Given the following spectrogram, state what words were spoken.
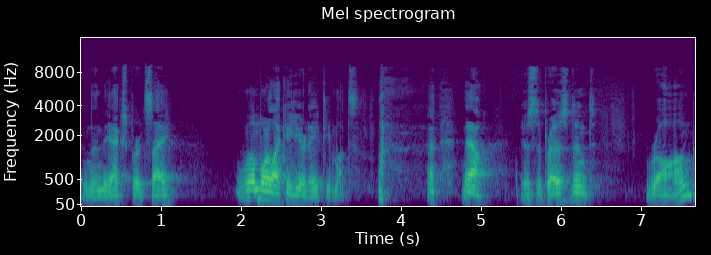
And then the experts say, well, more like a year to 18 months. now, is the president wrong?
